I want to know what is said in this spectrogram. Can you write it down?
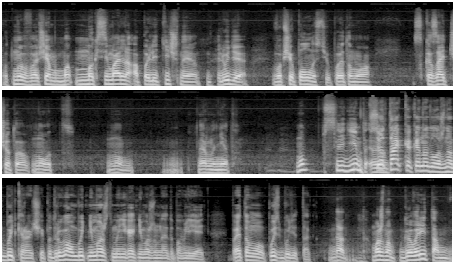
Вот мы вообще максимально аполитичные люди, вообще полностью, поэтому сказать что-то, ну вот, ну, наверное, нет. Ну, следим. Все так, как оно должно быть, короче. И по-другому быть не может, мы никак не можем на это повлиять. Поэтому пусть будет так. Да, можно говорить там,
